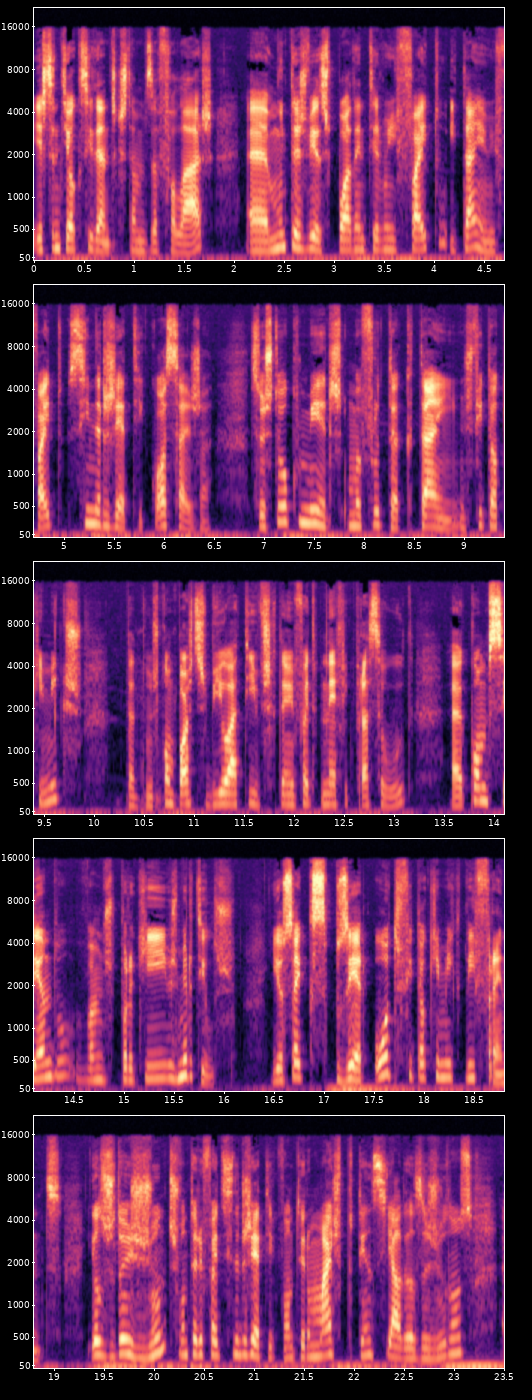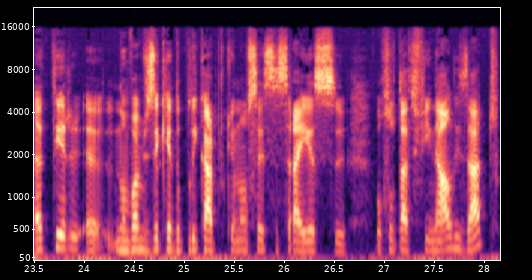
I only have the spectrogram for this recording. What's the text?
estes antioxidantes que estamos a falar uh, muitas vezes podem ter um efeito, e têm um efeito, sinergético. Ou seja, se eu estou a comer uma fruta que tem uns fitoquímicos, portanto, uns compostos bioativos que têm um efeito benéfico para a saúde, uh, como sendo, vamos por aqui, os mirtilos. E eu sei que se puser outro fitoquímico diferente, eles dois juntos vão ter efeito sinergético, vão ter mais potencial, eles ajudam-se a ter, uh, não vamos dizer que é duplicar, porque eu não sei se será esse o resultado final exato,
